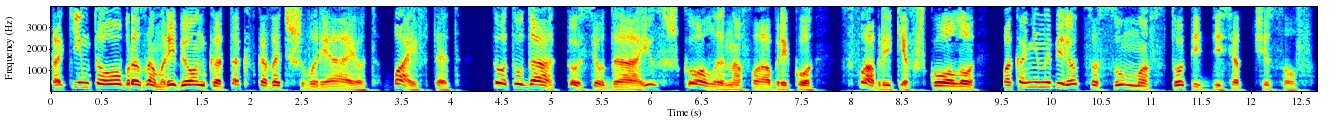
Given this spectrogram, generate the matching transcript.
Таким-то образом ребенка, так сказать, швыряют, байфтет, то туда, то сюда, из школы на фабрику, с фабрики в школу, пока не наберется сумма в 150 часов.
